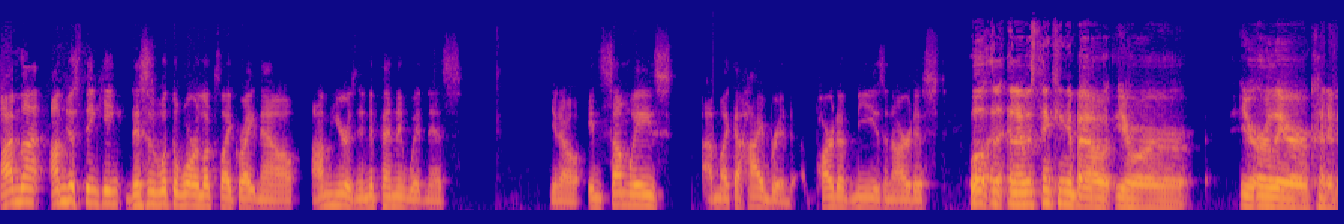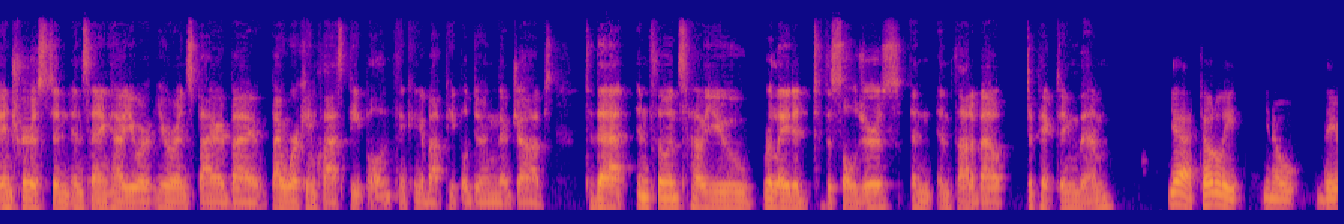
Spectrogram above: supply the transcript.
I'm not. I'm just thinking this is what the war looks like right now. I'm here as an independent witness. You know, in some ways, I'm like a hybrid. Part of me is an artist. Well, and, and I was thinking about your your earlier kind of interest in, in saying how you were you were inspired by by working class people and thinking about people doing their jobs. Did that influence how you related to the soldiers and, and thought about depicting them? Yeah, totally. You know, they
